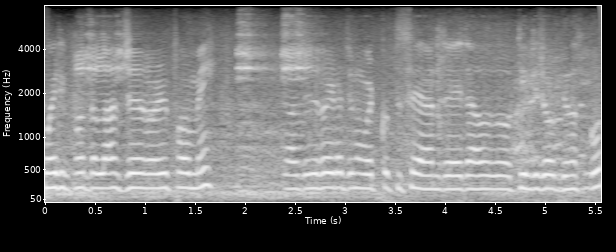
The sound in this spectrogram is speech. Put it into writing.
waiting for the last delivery for me last ডেলিভারিটার জন্য ওয়েট করতেছে অ্যান্ড এটা হলো Tili road Dinajpur.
